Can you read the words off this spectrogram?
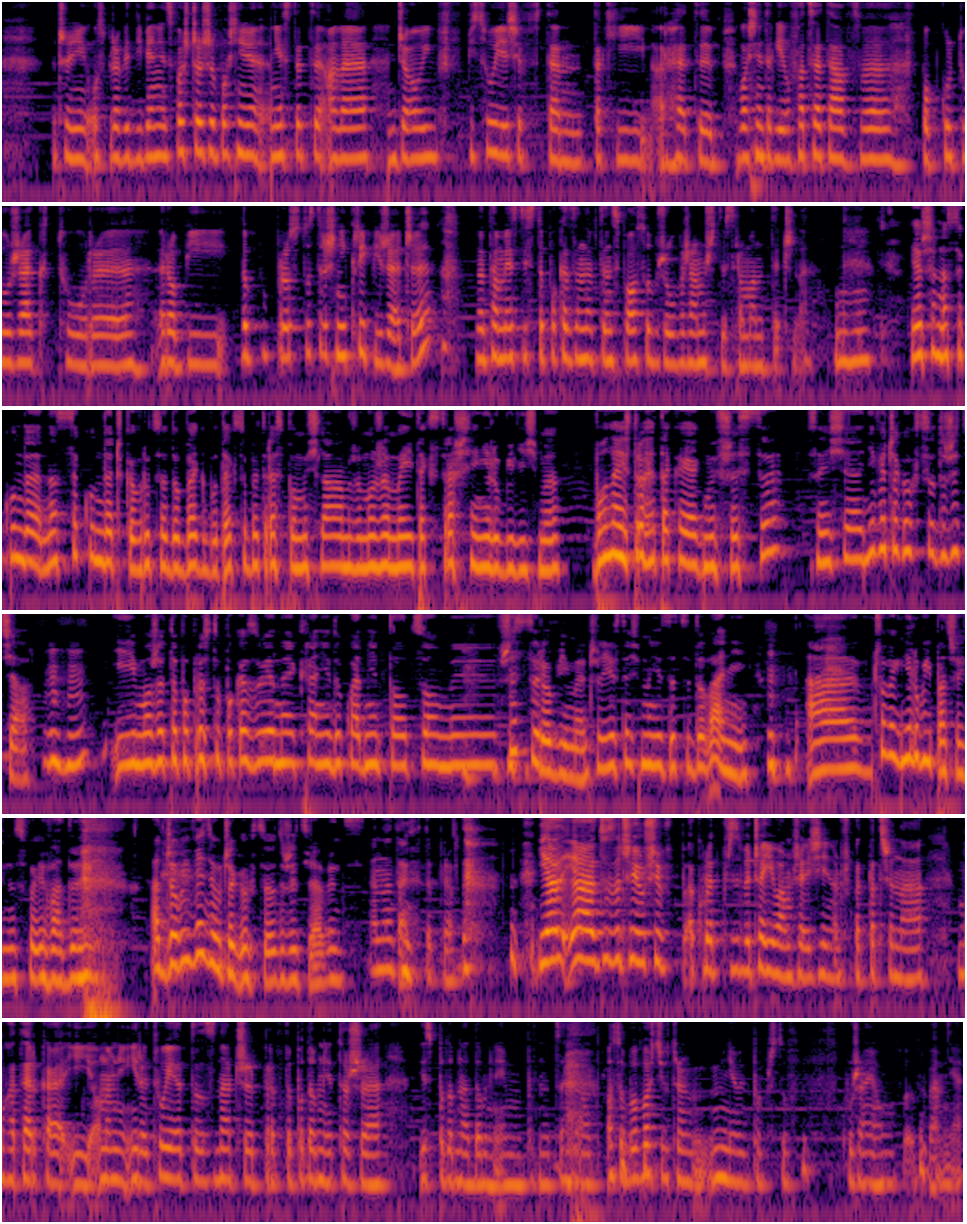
czyli usprawiedliwianie, zwłaszcza, że właśnie niestety, ale Joey wpisuje się w ten taki archetyp właśnie takiego faceta w, w popkulturze, który robi no, po prostu strasznie creepy rzeczy, natomiast jest to pokazane w ten sposób, że uważamy, że to jest romantyczne. Mhm. Ja jeszcze na sekundę, na sekundeczkę wrócę do Beck, bo tak sobie teraz pomyślałam, że może my jej tak strasznie nie lubiliśmy, bo ona jest trochę taka jak my wszyscy. W sensie nie wie, czego chce od życia. Mhm. I może to po prostu pokazuje na ekranie dokładnie to, co my wszyscy robimy, czyli jesteśmy niezdecydowani. A człowiek nie lubi patrzeć na swoje wady. A Joey wiedział, czego chce od życia, więc. A no tak, to prawda. Ja, ja to znaczy już się akurat przyzwyczaiłam, że jeśli na przykład patrzę na bohaterkę i ona mnie irytuje, to znaczy prawdopodobnie to, że jest podobna do mnie i ma pewne cechy osobowości, które mnie po prostu wkurzają we mnie.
